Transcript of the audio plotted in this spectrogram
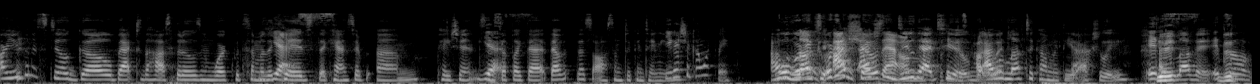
Are you going to still go back to the hospitals and work with some of the Yes. kids, the cancer um, patients Yes. and stuff like that? that? That's awesome to continue. You guys should come with me. I Well, would we're love gonna- to. we're gonna I show actually do that I think too. I would love to come with you. Actually, It's, I love it. It's, The- a,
